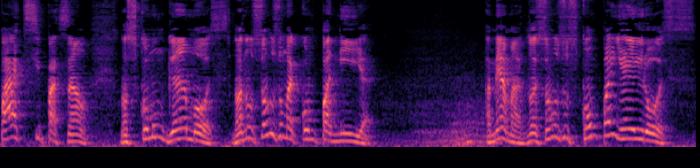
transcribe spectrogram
participação, nós comungamos, nós não somos uma companhia. Amém, amado? Nós somos os companheiros.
